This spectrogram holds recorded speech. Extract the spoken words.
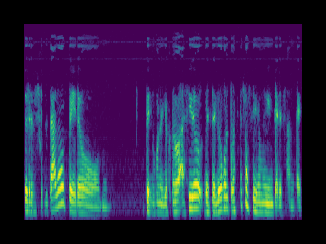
el resultado, pero pero bueno, yo creo ha sido, desde luego el proceso ha sido muy interesante.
